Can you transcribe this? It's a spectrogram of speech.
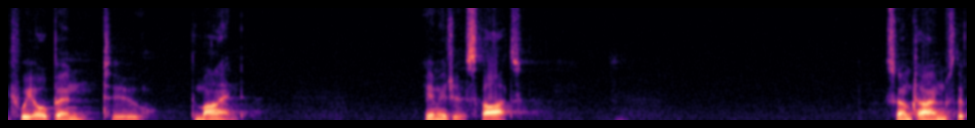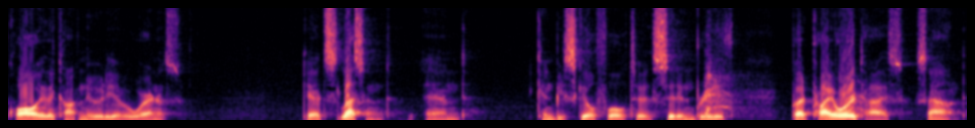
if we open to the mind, images, thoughts. Sometimes the quality, the continuity of awareness gets lessened and can be skillful to sit and breathe, but prioritize sound.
